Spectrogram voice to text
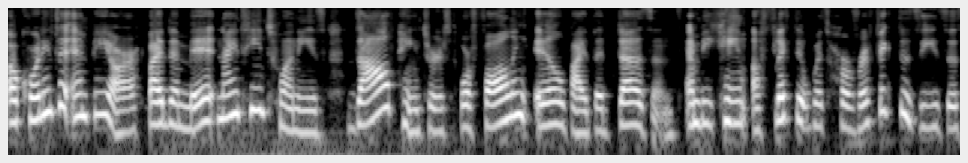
According to NPR, by the mid 1920s, dial painters were falling ill by the dozens and became afflicted with horrific diseases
